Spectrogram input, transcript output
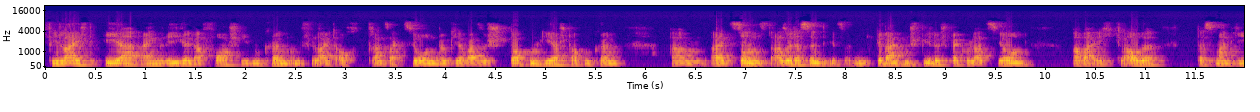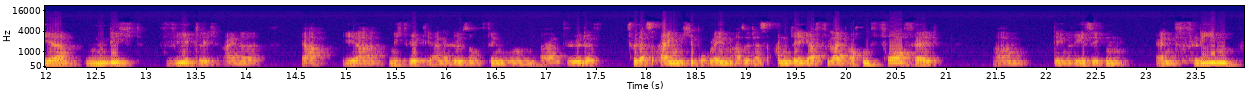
vielleicht eher einen Riegel davor schieben können und vielleicht auch Transaktionen möglicherweise stoppen, eher stoppen können ähm, als sonst. Also das sind jetzt Gedankenspiele, Spekulationen, aber ich glaube, dass man hier nicht wirklich eine, ja, eher nicht wirklich eine Lösung finden äh, würde für das eigentliche Problem, also dass Anleger vielleicht auch im Vorfeld ähm, den Risiken entfliehen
